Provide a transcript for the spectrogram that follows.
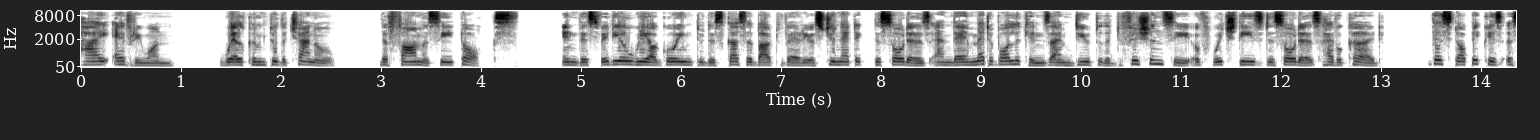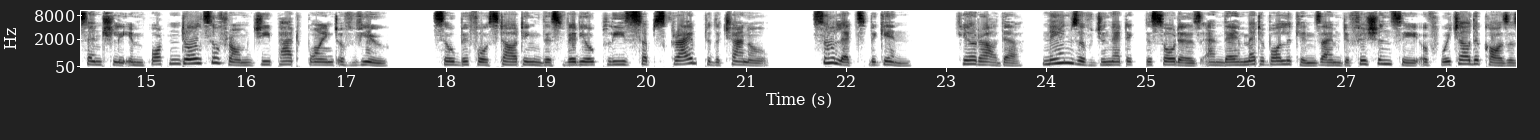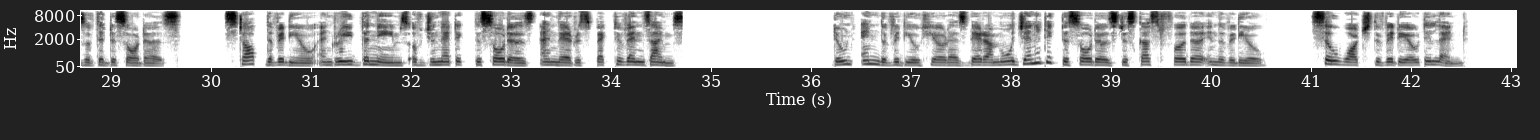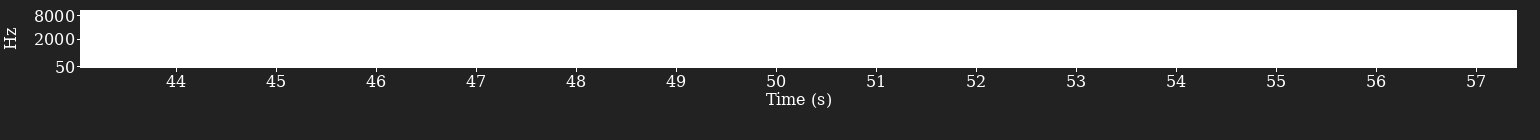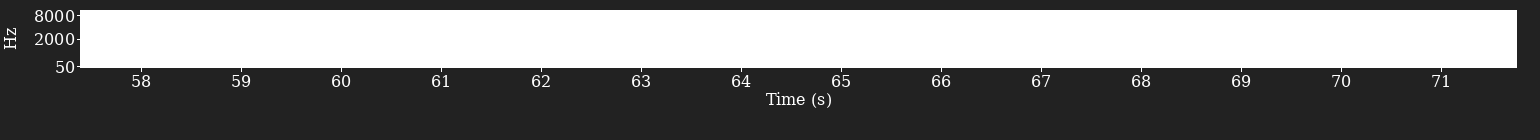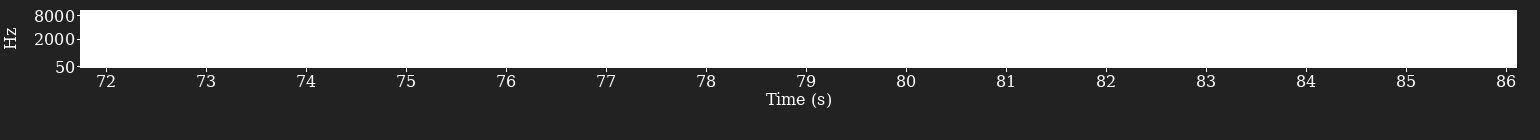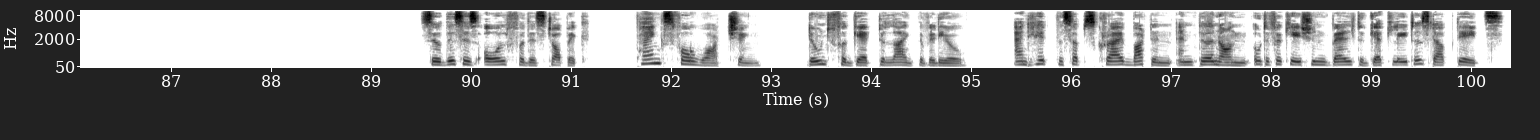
Hi everyone. Welcome to the channel. The Pharmacy Talks. In this video we are going to discuss about various genetic disorders and their metabolic enzyme due to the deficiency of which these disorders have occurred. This topic is essentially important also from GPAT point of view. So before starting this video please subscribe to the channel. So let's begin. Here are the names of genetic disorders and their metabolic enzyme deficiency of which are the causes of the disorders. Stop the video and read the names of genetic disorders and their respective enzymes. Don't end the video here as there are more genetic disorders discussed further in the video. So watch the video till end. So this is all for this topic. Thanks for watching. Don't forget to like the video and hit the subscribe button and turn on notification bell to get latest updates.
